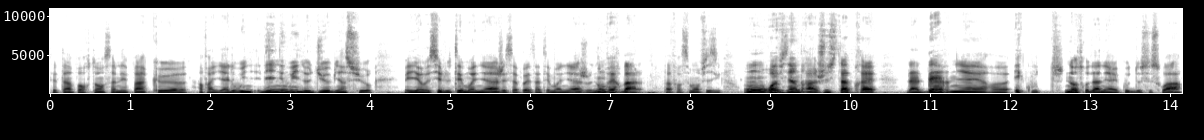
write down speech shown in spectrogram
c'est important. Ça n'est pas que, euh, enfin, il y a l'inouï de Dieu bien sûr, mais il y a aussi le témoignage et ça peut être un témoignage non verbal, pas forcément physique. On reviendra juste après la dernière euh, écoute, notre dernière écoute de ce soir,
